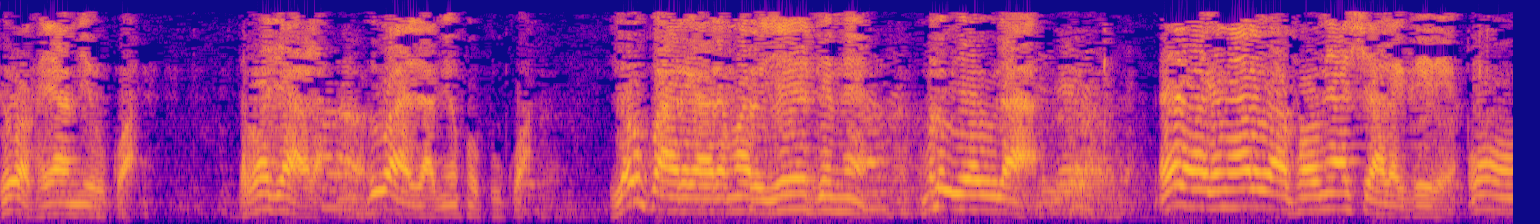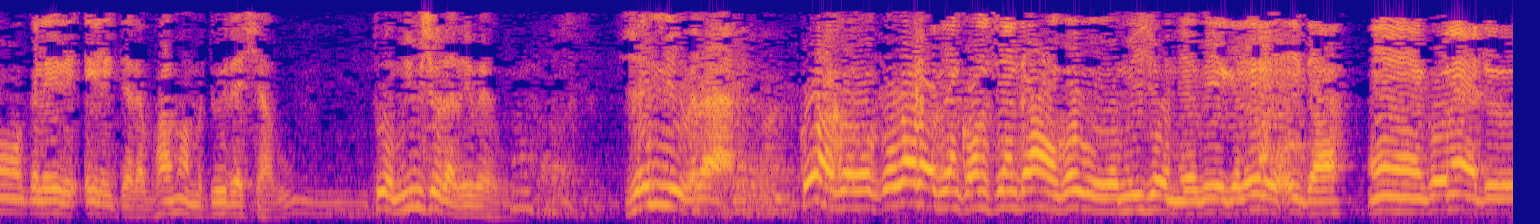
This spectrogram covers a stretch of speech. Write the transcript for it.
တို့ကဖရာမျိုးကွာသဘောကျလားသူ့ဟာသာမျိုးမဟုတ်ဘူးကွာ လောက်ပါဒကာဓမ္မတို့ရဲရဲတင်းနဲ့မလို့ရဲဘူးလားအဲ့ဒါခင်ဗျားတို့ကဖောင်များရှာလိုက်သေးတယ်ဩကလေးတွေအိတ်လိုက်ကြတာဘာမှမတွေးတတ်ရှာဘူးသူကမီးမရှိတာသေးပဲဘူးရိပ်မိဗလားကိုယ့်ဟာကိုယ်ကိုကတော့ပြန်ကွန်စင်တောင်းကိုယ့်ကိုယ်ကိုမီးရှို့နေပြီကလေးတွေအိတ်တာအဲကိုယ်နဲ့အတူတူ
